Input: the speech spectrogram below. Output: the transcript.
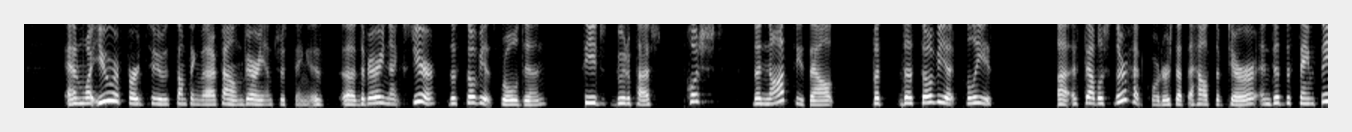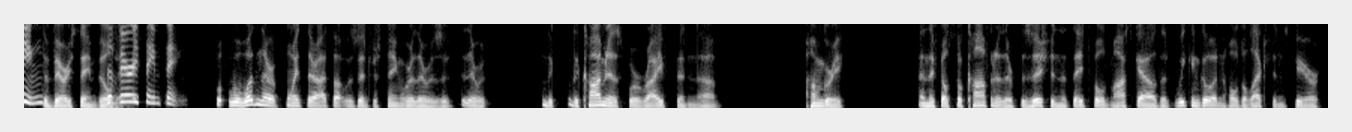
And what you referred to is something that I found very interesting is uh, the very next year, the Soviets rolled in, sieged Budapest, pushed the Nazis out, but the Soviet police uh, established their headquarters at the House of Terror and did the same things, The very same building. the very same things. Well, well, wasn't there a point there I thought was interesting where there was a there were the the communists were rife in uh, Hungary, and they felt so confident of their position that they told Moscow that we can go ahead and hold elections here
